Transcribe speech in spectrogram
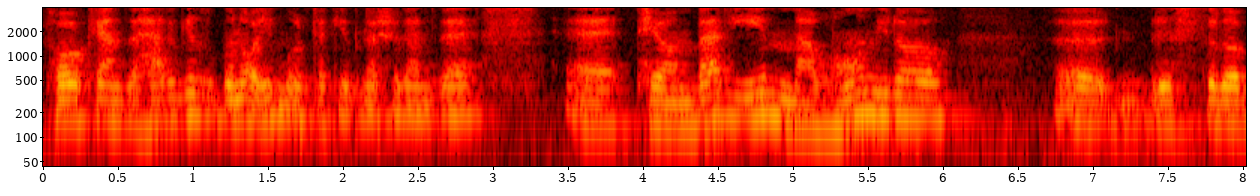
پاکند و هرگز گناهی مرتکب نشدند و پیامبر یه مقامی را به اصطلاح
